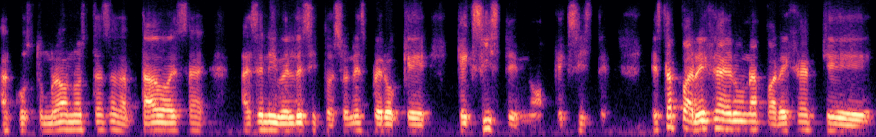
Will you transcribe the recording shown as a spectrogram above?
acostumbrado, no estás adaptado a esa, a ese nivel de situaciones, pero que, que existen, ¿no? Que existen. Esta pareja era una pareja que,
